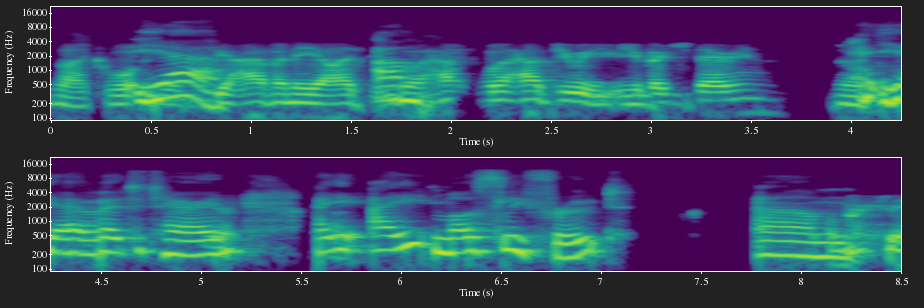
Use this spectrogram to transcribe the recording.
like what? Yeah. Do you have any idea? Um, how, how do you eat? Are you vegetarian? No. Yeah, vegetarian. Yeah. I I eat mostly fruit. Um, oh,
